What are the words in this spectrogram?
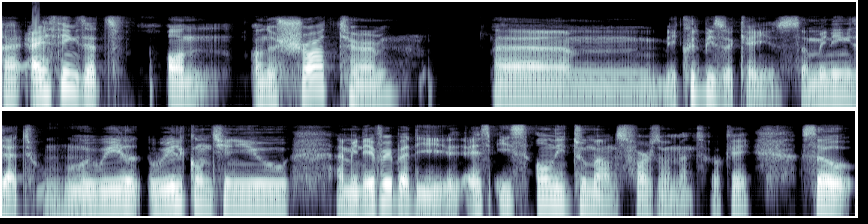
I, I, think that on on the short term, um, it could be the case. So meaning that mm-hmm. we will will continue. I mean, everybody is only two months for the moment. Okay, so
